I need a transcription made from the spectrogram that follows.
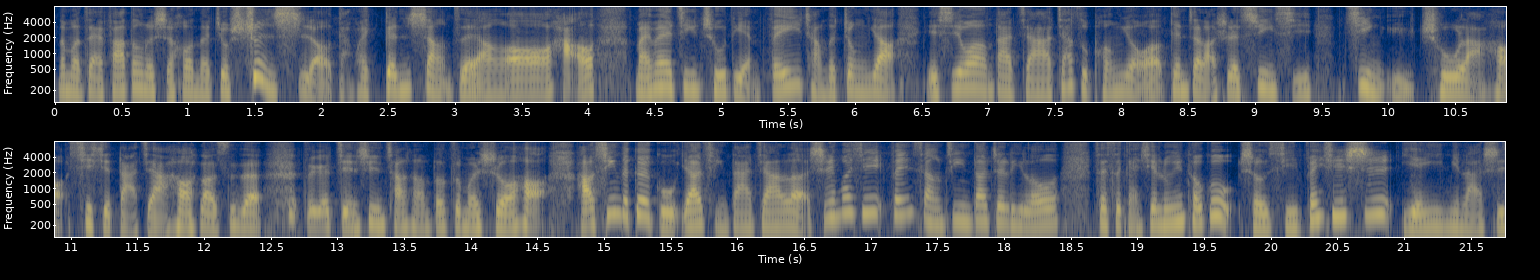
那么在发动的时候呢，就顺势哦赶快跟上，这样哦好，买卖进出点非常的重要，也希望大家家族朋友哦跟着老师的讯息进与出啦哈，谢谢大家哈，老师的这个简讯常常都这么说哈。好，新的个股邀请大家了，时间关系，分享进行到这里喽，再次感谢录音投顾首席分析师严一敏老师，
